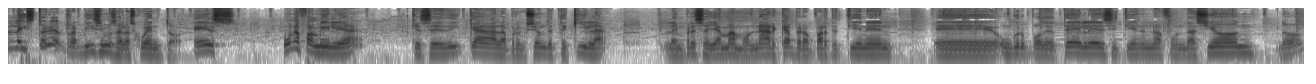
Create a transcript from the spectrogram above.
La historia, rapidísimo se las cuento. Es una familia que se dedica a la producción de tequila. La empresa se llama Monarca, pero aparte tienen eh, un grupo de hoteles y tienen una fundación, ¿no?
